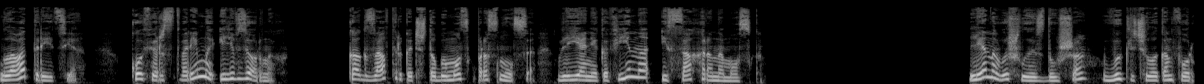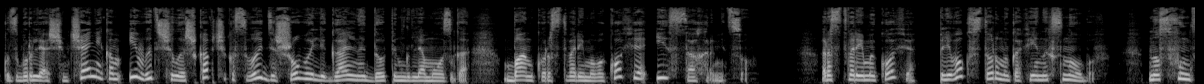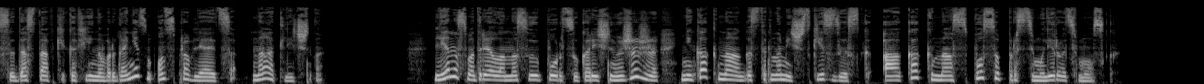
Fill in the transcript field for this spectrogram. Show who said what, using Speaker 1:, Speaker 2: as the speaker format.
Speaker 1: Глава третья. Кофе растворимый или в зернах? Как завтракать, чтобы мозг проснулся? Влияние кофеина и сахара на мозг. Лена вышла из душа, выключила конфорку с бурлящим чайником и вытащила из шкафчика свой дешевый легальный допинг для мозга — банку растворимого кофе и сахарницу. Растворимый кофе — плевок в сторону кофейных снобов. Но с функцией доставки кофеина в организм он справляется на отлично. Лена смотрела на свою порцию коричневой жижи не как на гастрономический изыск, а как на способ простимулировать мозг.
